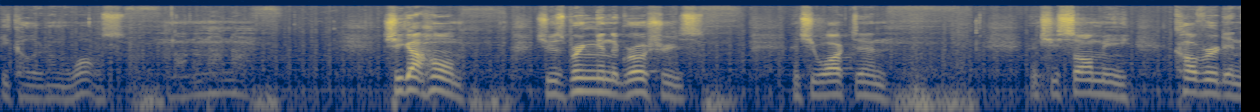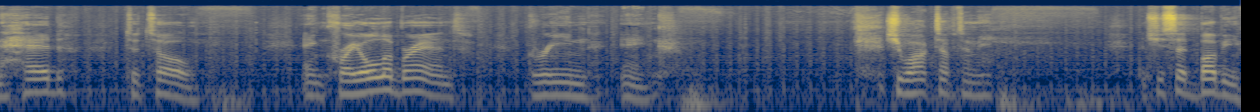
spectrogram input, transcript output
He colored on the walls. She got home. She was bringing in the groceries, and she walked in, and she saw me covered in head to toe in Crayola brand green ink. She walked up to me and she said, Bubby,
